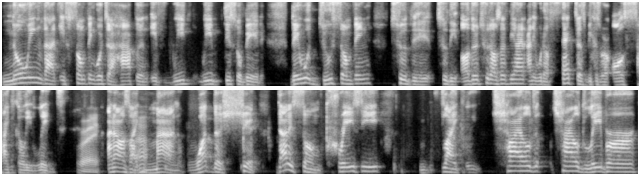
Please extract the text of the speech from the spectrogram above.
knowing that if something were to happen if we we disobeyed they would do something to the to the other two that was left behind and it would affect us because we're all psychically linked Right. and i was like Wow. man what the shit that is some crazy like child child labor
